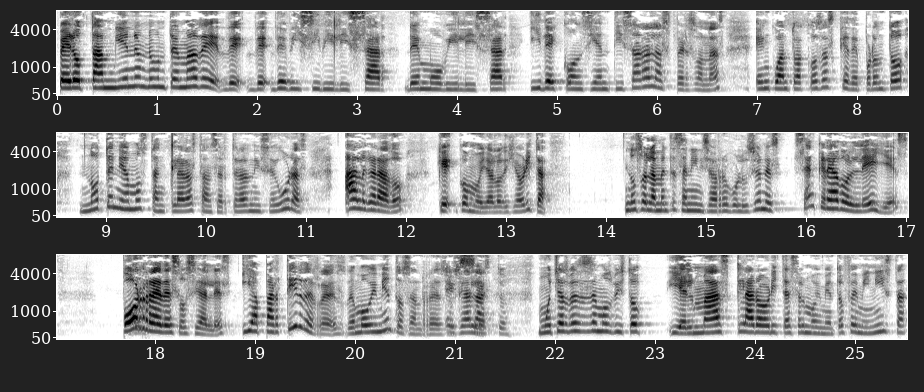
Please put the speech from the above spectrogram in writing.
pero también en un tema de, de, de- de visibilizar, de movilizar y de concientizar a las personas en cuanto a cosas que de pronto no teníamos tan claras, tan certeras ni seguras, al grado que, como ya lo dije ahorita, no solamente se han iniciado revoluciones, se han creado leyes por redes sociales y a partir de redes, de movimientos en redes sociales. Exacto. Muchas veces hemos visto, y el más claro ahorita es el movimiento feminista,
